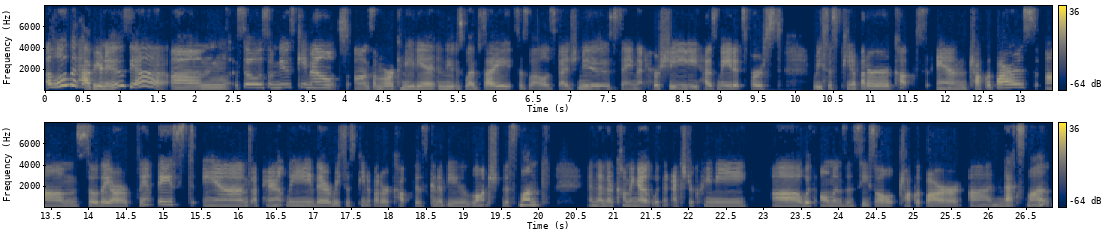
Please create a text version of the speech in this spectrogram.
A little bit happier news, yeah. Um, so some news came out on some of our Canadian news websites as well as Veg News saying that Hershey has made its first Reese's peanut butter cups and chocolate bars. Um, so they are plant based, and apparently their Reese's peanut butter cup is going to be launched this month. And then they're coming out with an extra creamy uh, with almonds and sea salt chocolate bar uh, next month.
